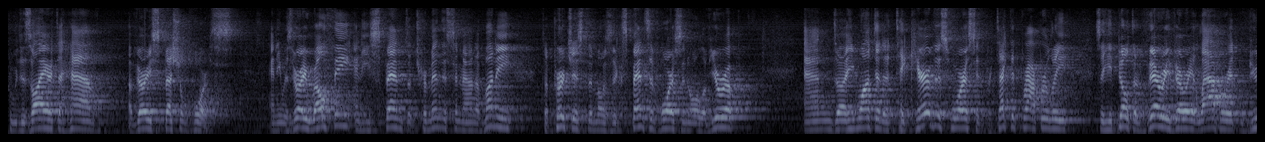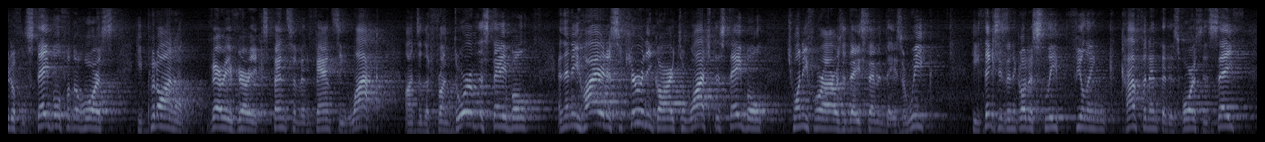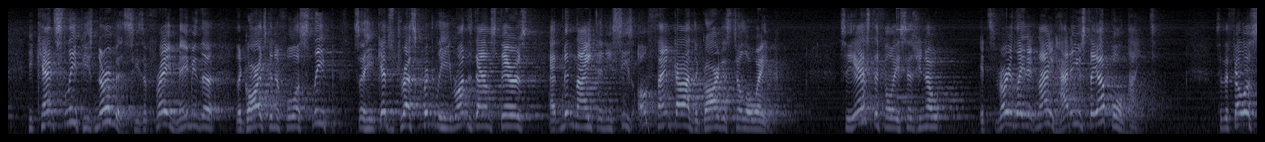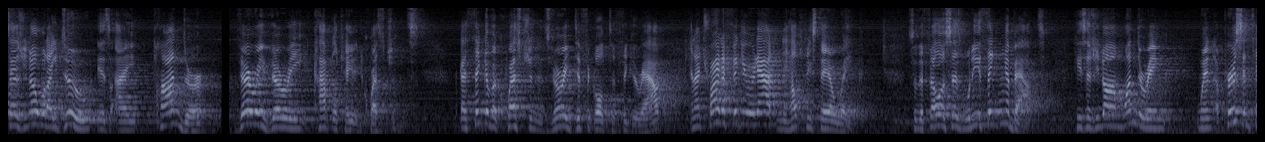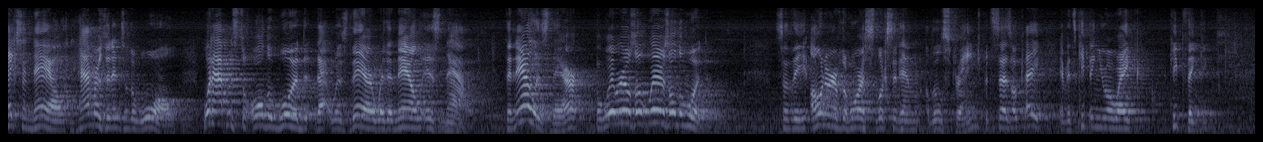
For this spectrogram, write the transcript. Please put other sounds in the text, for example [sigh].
who desired to have a very special horse. And he was very wealthy, and he spent a tremendous amount of money to purchase the most expensive horse in all of Europe. And uh, he wanted to take care of this horse and protect it properly. So he built a very, very elaborate and beautiful stable for the horse. He put on a very, very expensive and fancy lock onto the front door of the stable. And then he hired a security guard to watch the stable 24 hours a day, seven days a week. He thinks he's going to go to sleep feeling confident that his horse is safe. He can't sleep. He's nervous. He's afraid. Maybe the, the guard's going to fall asleep. So he gets dressed quickly. He runs downstairs at midnight and he sees, oh, thank God, the guard is still awake. So he asks the fellow, he says, you know, it's very late at night. How do you stay up all night? So the fellow says, you know what I do is I ponder very, very complicated questions. I think of a question that's very difficult to figure out, and I try to figure it out, and it helps me stay awake. So the fellow says, What are you thinking about? He says, You know, I'm wondering when a person takes a nail and hammers it into the wall, what happens to all the wood that was there where the nail is now? The nail is there, but where's all, where's all the wood? So the owner of the horse looks at him a little strange, but says, Okay, if it's keeping you awake, keep thinking.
